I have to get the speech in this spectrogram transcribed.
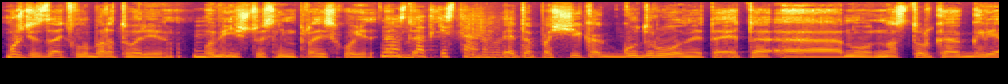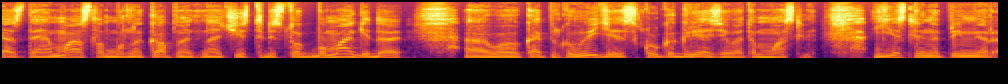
Можете сдать в лабораторию, mm-hmm. увидеть, что с ним происходит. Ну, остатки старого. Это почти как гудрон. Это, это э, ну, настолько грязное масло, можно капнуть на чистый листок бумаги, да, капельку. Вы видите, сколько грязи в этом масле. Если, например,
